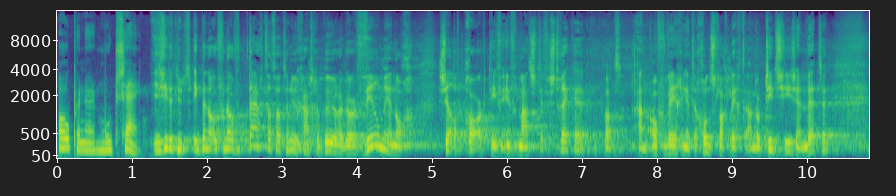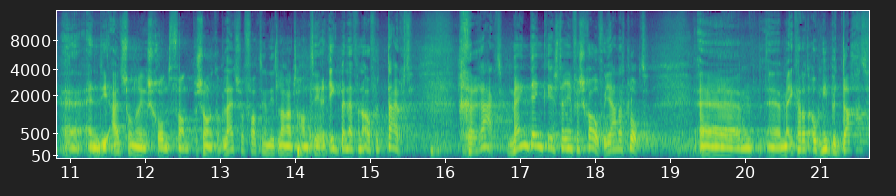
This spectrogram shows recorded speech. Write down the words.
opener moet zijn. Je ziet het nu, ik ben er ook van overtuigd dat wat er nu gaat gebeuren door veel meer nog zelf proactieve informatie te verstrekken, wat aan overwegingen te grondslag ligt aan notities en wetten, en die uitzonderingsgrond van persoonlijke beleidsopvattingen niet langer te hanteren. Ik ben ervan overtuigd. Geraakt. Mijn denken is erin verschoven. Ja, dat klopt. Uh, uh, maar ik had het ook niet bedacht.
